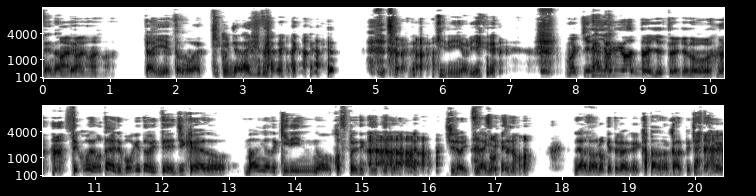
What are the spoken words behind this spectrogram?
戦になってはいはいはいはダイエットの方が効くんじゃないですかね。い。そうやな。キリンより。まあ、キリンよりはダイエットやけど、で、ここでお便りでボケといて、次回あの、漫画のキリンのコスプレで着て、白いつなぎで。そっちの。で、あの、ロケットカーが刀の皮ぺちゃってくっつけて。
